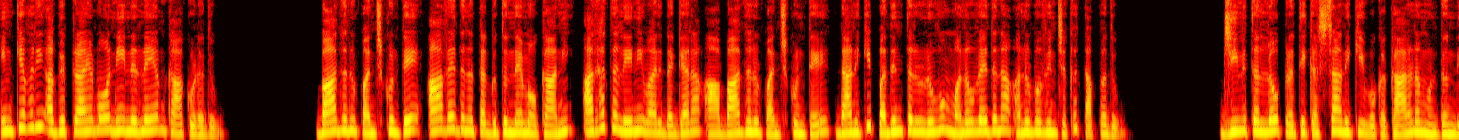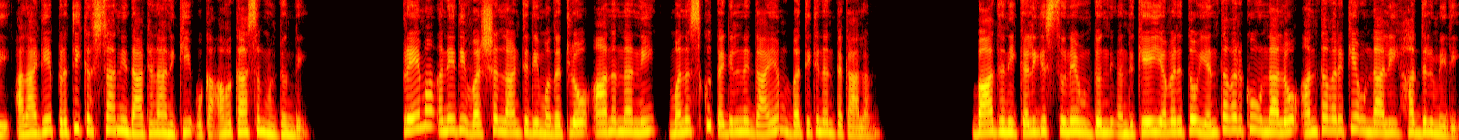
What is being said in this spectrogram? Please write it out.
ఇంకెవరి అభిప్రాయమో నీ నిర్ణయం కాకూడదు. బాధను పంచుకుంటే ఆవేదన తగ్గుతుందేమో కాని అర్హత లేని వారి దగ్గర ఆ బాధను పంచుకుంటే దానికి పదింతలు నువ్వు మనోవేదన అనుభవించక తప్పదు. జీవితంలో ప్రతి కష్టానికి ఒక కారణం ఉంటుంది. అలాగే ప్రతి కష్టాన్ని దాటడానికి ఒక అవకాశం ఉంటుంది. ప్రేమ అనేది వర్షంలాంటిది మొదట్లో ఆనందాన్ని మనసుకు తగిలిన గాయం బతికినంతకాలం బాధని కలిగిస్తూనే ఉంటుంది. అందుకే ఎవరితో ఎంతవరకు ఉండాలో అంతవరకే ఉండాలి హద్దులు మీది.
